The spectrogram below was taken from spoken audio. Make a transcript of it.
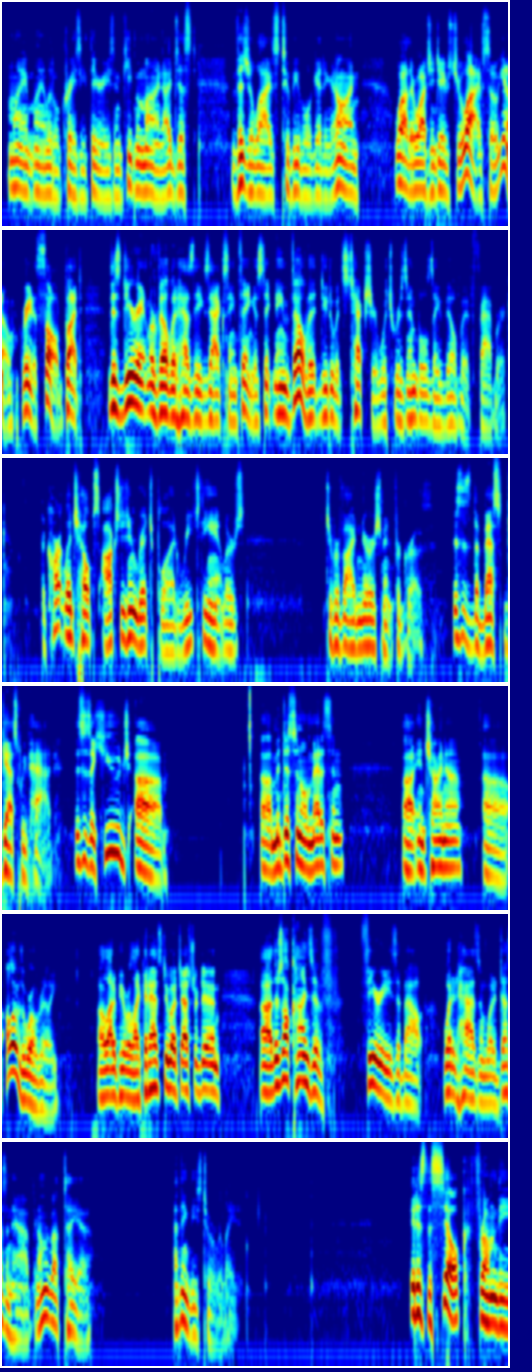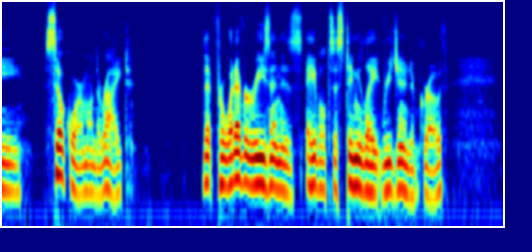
my my little crazy theories. And keep in mind, I just visualized two people getting it on while they're watching James True Live. So, you know, grain of salt. But this deer antler velvet has the exact same thing. It's nicknamed velvet due to its texture, which resembles a velvet fabric. The cartilage helps oxygen rich blood reach the antlers to provide nourishment for growth. This is the best guess we've had. This is a huge uh, uh, medicinal medicine uh, in China, uh, all over the world, really. A lot of people are like, it has too much estrogen. Uh, there's all kinds of theories about what it has and what it doesn't have, but I'm about to tell you, I think these two are related. It is the silk from the silkworm on the right that, for whatever reason, is able to stimulate regenerative growth.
